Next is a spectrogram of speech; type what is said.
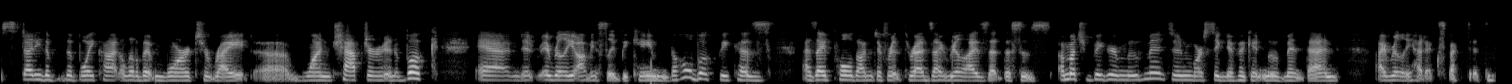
study the, the boycott a little bit more to write uh, one chapter in a book. And it, it really obviously became the whole book because as I pulled on different threads, I realized that this is a much bigger movement and more significant movement than I really had expected.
